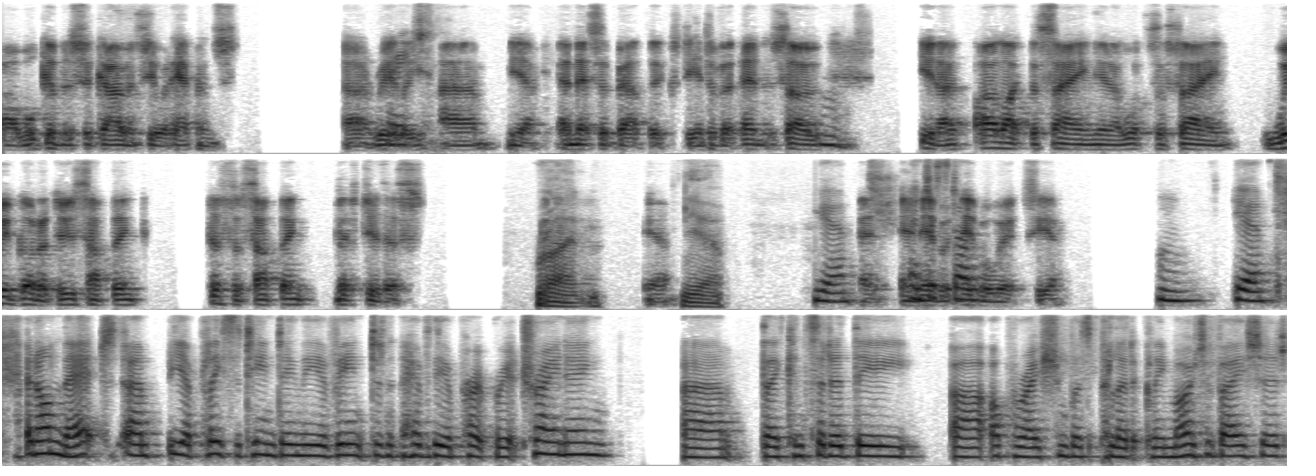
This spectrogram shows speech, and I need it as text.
oh, we'll give this a go and see what happens. Uh, really, um, yeah, and that's about the extent of it. And so, mm. you know, I like the saying, you know, what's the saying? We've got to do something. This is something. Let's do this. Right. Yeah. Yeah. Yeah. And, and, and never, never works. Yeah. Mm, yeah. And on that, um, yeah, police attending the event didn't have the appropriate training. Um, they considered the uh, operation was politically motivated,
